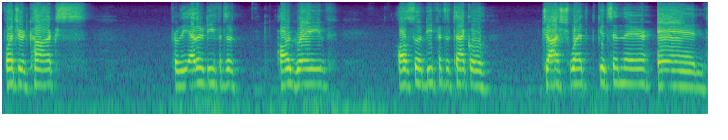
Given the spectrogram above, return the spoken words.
Fletcher Cox. From the other defensive, Hargrave. Also, defensive tackle Josh Sweat gets in there. And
